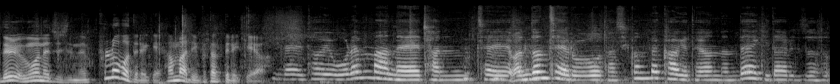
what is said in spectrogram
늘 응원해 주시는 플로버들에게 한마디 부탁드릴게요. 네, 저희 오랜만에 단체, 완전체로 다시 컴백하게 되었는데 기다려 주셔서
